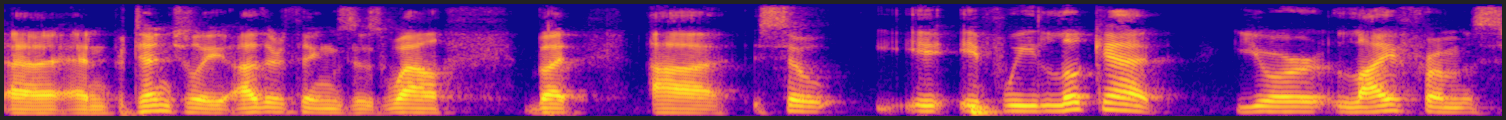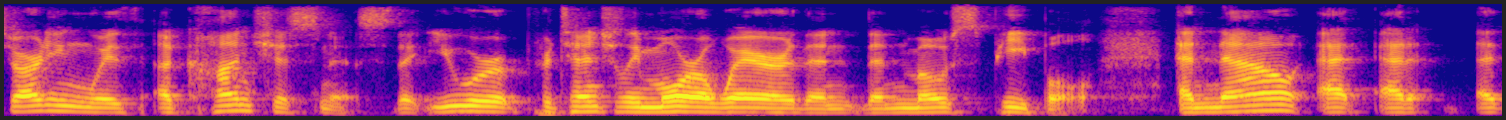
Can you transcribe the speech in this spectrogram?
uh, and potentially other things as well. But uh, so if we look at your life from starting with a consciousness that you were potentially more aware than than most people, and now at at a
